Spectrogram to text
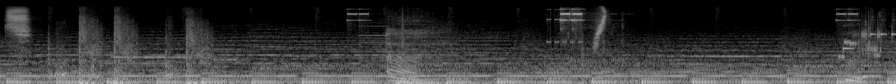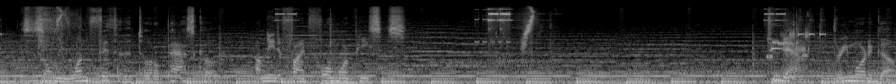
we dance? Hmm. This is only one fifth of the total passcode. I'll need to find four more pieces. Two down, three more to go.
